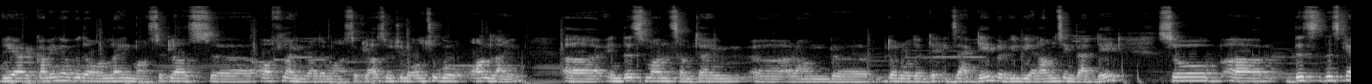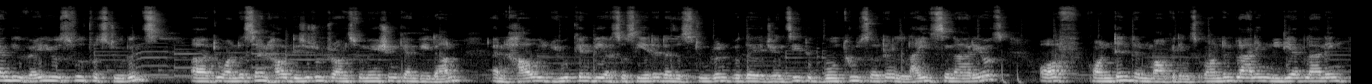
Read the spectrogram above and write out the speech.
We are coming up with an online masterclass, uh, offline rather masterclass, which will also go online uh, in this month sometime uh, around uh, don't know the d- exact date but we'll be announcing that date. So uh, this this can be very useful for students uh, to understand how digital transformation can be done and how you can be associated as a student with the agency to go through certain live scenarios of content and marketing. So, content planning, media planning,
